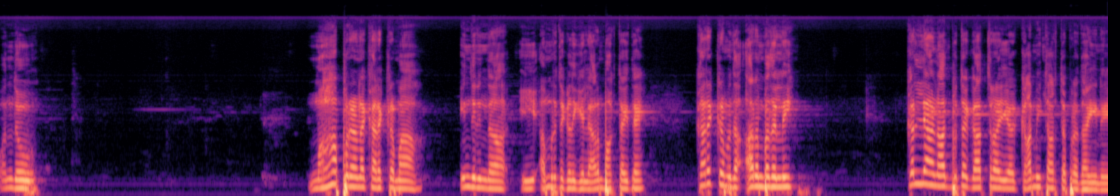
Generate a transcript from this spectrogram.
ಒಂದು ಮಹಾಪುರಾಣ ಕಾರ್ಯಕ್ರಮ ಇಂದಿನಿಂದ ಈ ಅಮೃತಗಳಿಗೆ ಆರಂಭ ಆಗ್ತಾ ಇದೆ. ಕಾರ್ಯಕ್ರಮದ ಆರಂಭದಲ್ಲಿ ಕಲ್ಯಾಣಾದ್ಭುತ ಗಾತ್ರಾಯ ಕಾಮಿತಾರ್ಥ ಪ್ರದಾಯಿನೇ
